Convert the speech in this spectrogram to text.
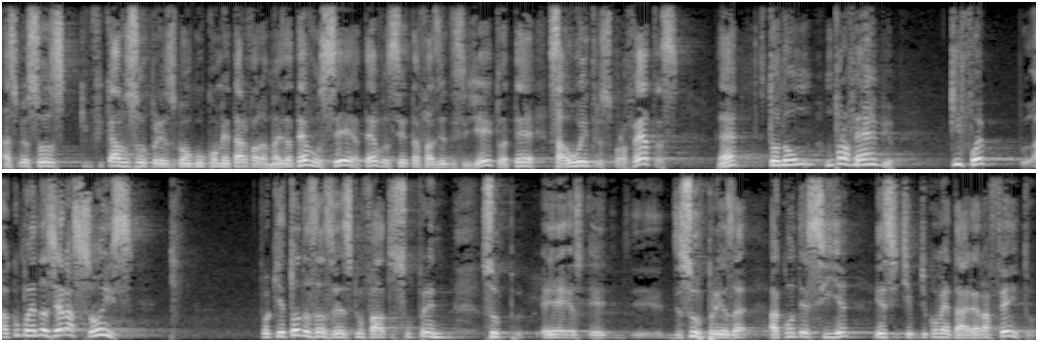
As pessoas que ficavam surpresas com algum comentário falavam, mas até você, até você está fazendo desse jeito, até Saul entre os profetas, né? Se tornou um, um provérbio que foi acompanhando as gerações. Porque todas as vezes que um fato surpre... É, é, de surpresa acontecia, esse tipo de comentário era feito.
